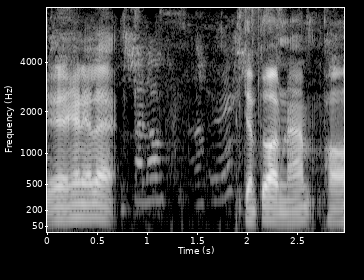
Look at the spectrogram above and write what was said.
คแค่นี้แหละ เตรียมตัวอาบน้ำพอ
